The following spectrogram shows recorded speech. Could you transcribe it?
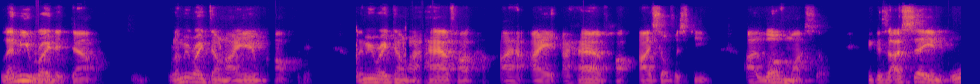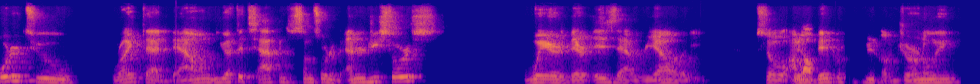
let me write it down. Let me write down I am confident. Let me write down I have I, I, I have high self-esteem. I love myself. Because I say in order to write that down, you have to tap into some sort of energy source where there is that reality. So I'm yeah. a big proponent of journaling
